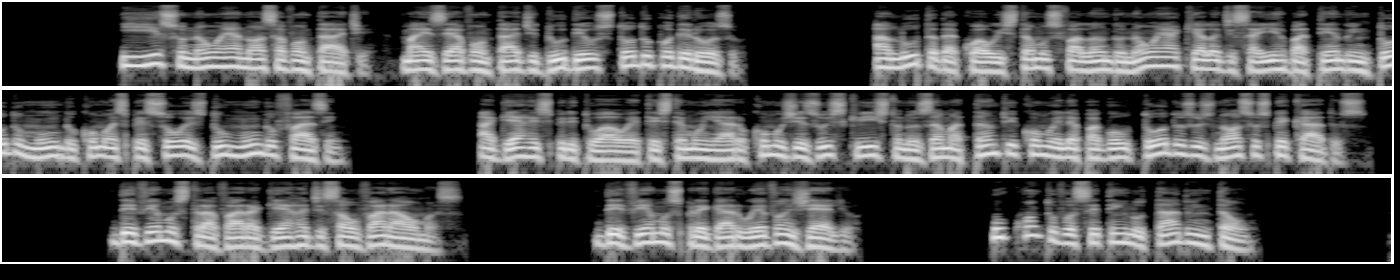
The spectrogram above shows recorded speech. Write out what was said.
E isso não é a nossa vontade, mas é a vontade do Deus Todo-Poderoso. A luta da qual estamos falando não é aquela de sair batendo em todo mundo como as pessoas do mundo fazem. A guerra espiritual é testemunhar o como Jesus Cristo nos ama tanto e como ele apagou todos os nossos pecados. Devemos travar a guerra de salvar almas. Devemos pregar o Evangelho. O quanto você tem lutado então?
